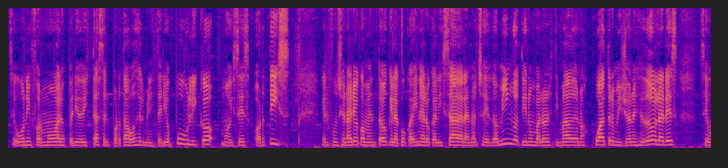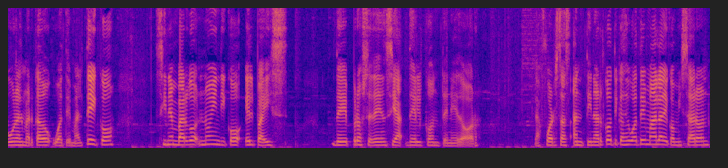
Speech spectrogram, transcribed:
según informó a los periodistas el portavoz del Ministerio Público, Moisés Ortiz. El funcionario comentó que la cocaína localizada la noche del domingo tiene un valor estimado de unos 4 millones de dólares, según el mercado guatemalteco. Sin embargo, no indicó el país de procedencia del contenedor. Las fuerzas antinarcóticas de Guatemala decomisaron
